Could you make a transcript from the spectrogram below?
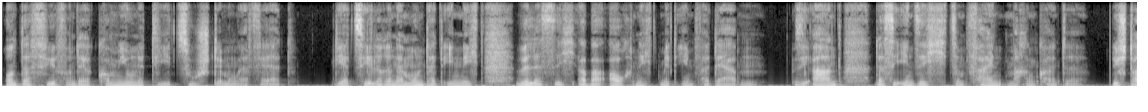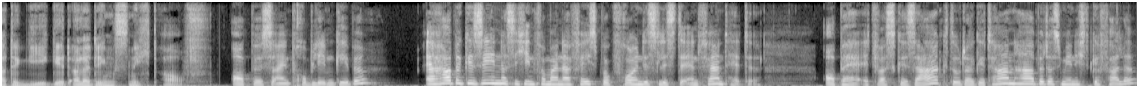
und dafür von der Community Zustimmung erfährt. Die Erzählerin ermuntert ihn nicht, will es sich aber auch nicht mit ihm verderben. Sie ahnt, dass sie ihn sich zum Feind machen könnte. Die Strategie geht allerdings nicht auf. Ob es ein Problem gebe? Er habe gesehen, dass ich ihn von meiner Facebook-Freundesliste entfernt hätte. Ob er etwas gesagt oder getan habe, das mir nicht gefalle?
